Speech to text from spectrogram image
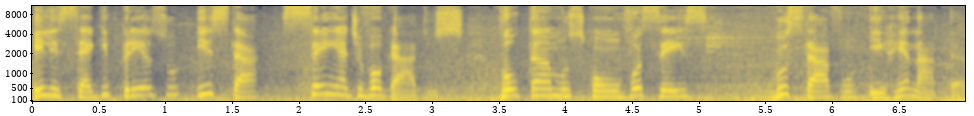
Ele segue preso e está sem advogados. Voltamos com vocês, Gustavo e Renata.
